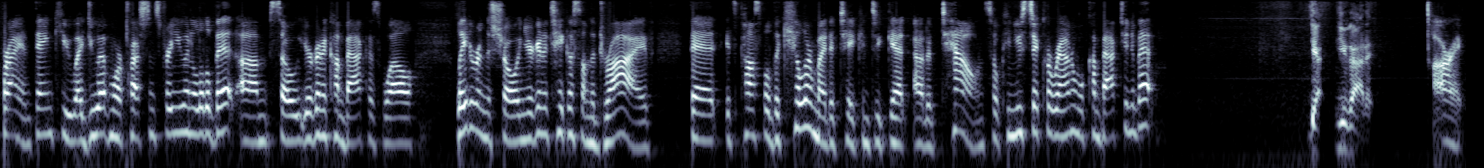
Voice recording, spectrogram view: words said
Brian, thank you. I do have more questions for you in a little bit. Um, so you're going to come back as well later in the show, and you're going to take us on the drive that it's possible the killer might have taken to get out of town. So can you stick around and we'll come back to you in a bit? Yeah, you got it. All right.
